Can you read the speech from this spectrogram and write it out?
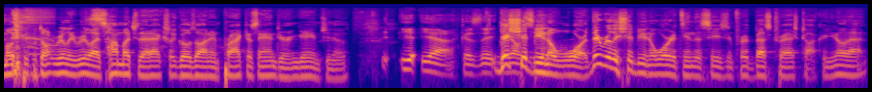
most people don't really realize how much that actually goes on in practice and during games. You know. Yeah, because there should be an it. award. There really should be an award at the end of the season for the best trash talker. You know that.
